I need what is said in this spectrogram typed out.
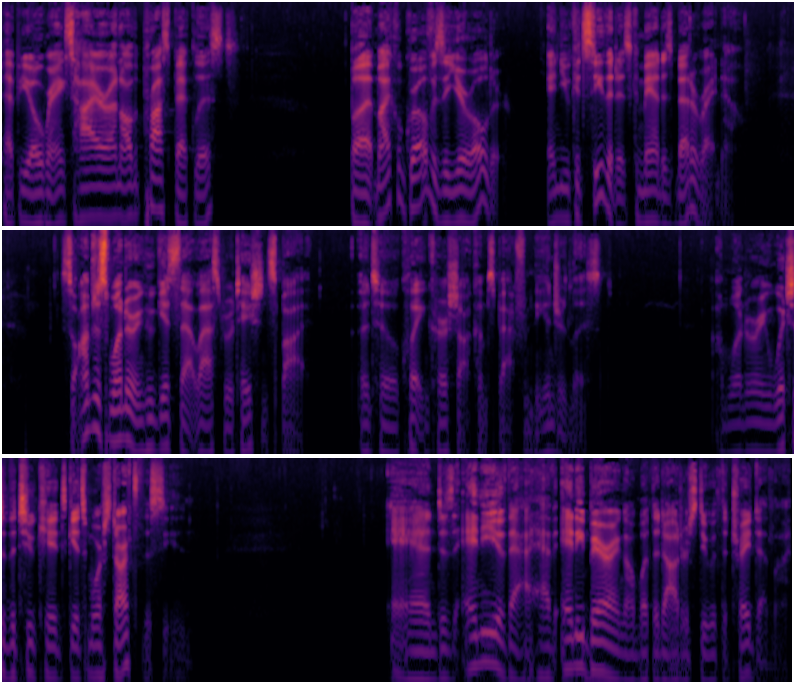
Pepiot ranks higher on all the prospect lists. But Michael Grove is a year older, and you could see that his command is better right now. So I'm just wondering who gets that last rotation spot until Clayton Kershaw comes back from the injured list. I'm wondering which of the two kids gets more starts this season. And does any of that have any bearing on what the Dodgers do with the trade deadline?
